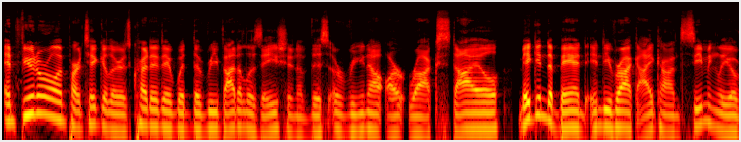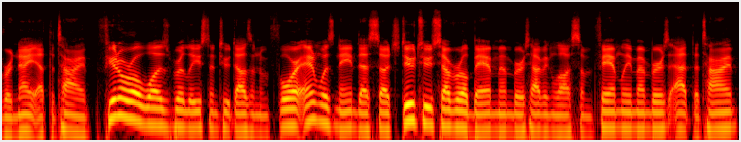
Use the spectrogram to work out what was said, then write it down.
And Funeral in particular is credited with the revitalization of this arena art rock style, making the band indie rock icons seemingly overnight at the time. Funeral was released in 2004 and was named as such due to several band members having lost some family members at the time.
